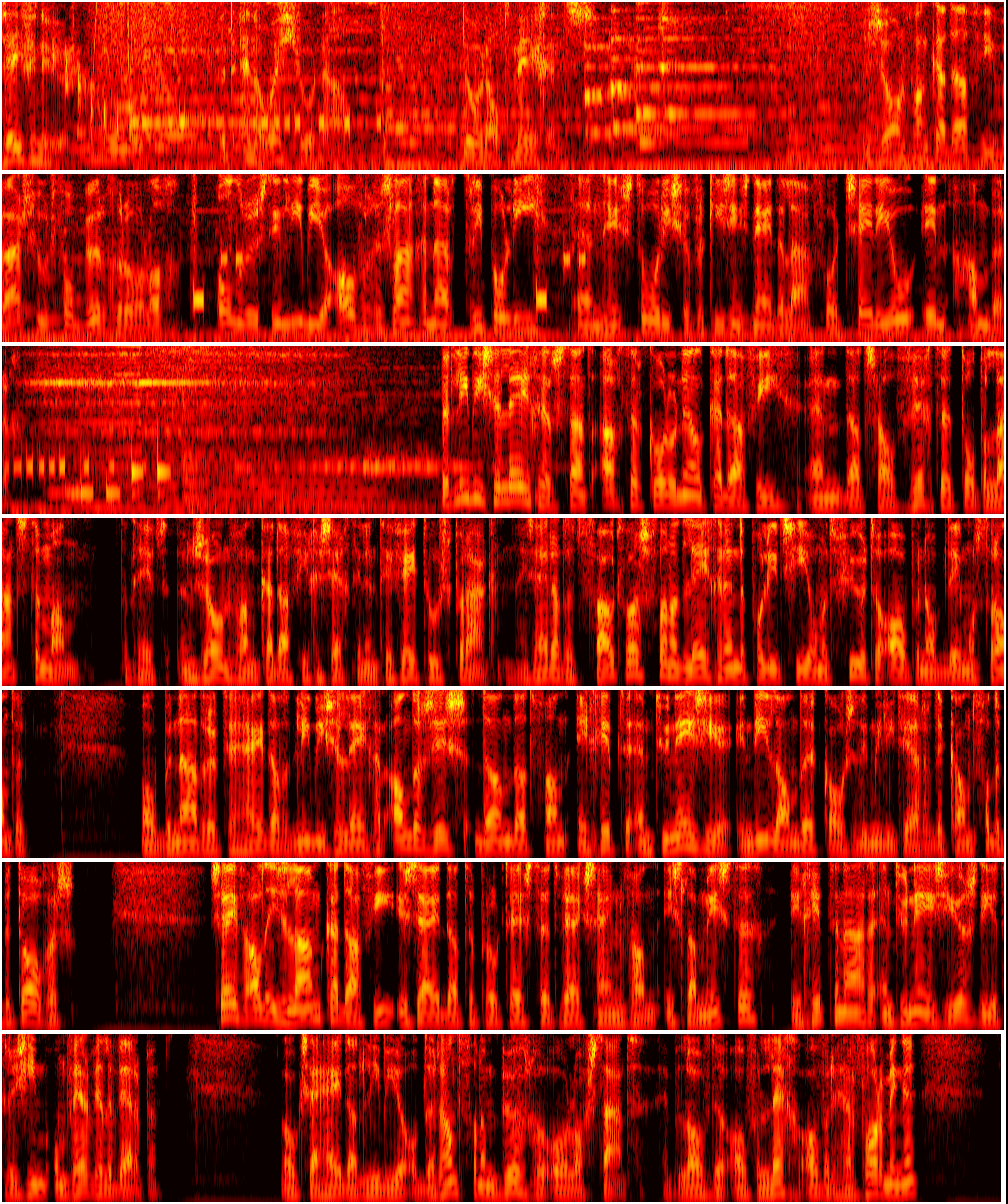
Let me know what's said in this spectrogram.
7 uur. Het NOS-journaal. Dorald Megens. Zoon van Gaddafi waarschuwt voor burgeroorlog. Onrust in Libië overgeslagen naar Tripoli. En historische verkiezingsnederlaag voor het CDU in Hamburg. Het Libische leger staat achter kolonel Gaddafi... en dat zal vechten tot de laatste man. Dat heeft een zoon van Gaddafi gezegd in een tv-toespraak. Hij zei dat het fout was van het leger en de politie om het vuur te openen op demonstranten. Ook benadrukte hij dat het Libische leger anders is dan dat van Egypte en Tunesië. In die landen kozen de militairen de kant van de betogers. Saif al-Islam Gaddafi zei dat de protesten het werk zijn van islamisten, Egyptenaren en Tunesiërs die het regime omver willen werpen. Ook zei hij dat Libië op de rand van een burgeroorlog staat. Hij beloofde overleg over hervormingen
